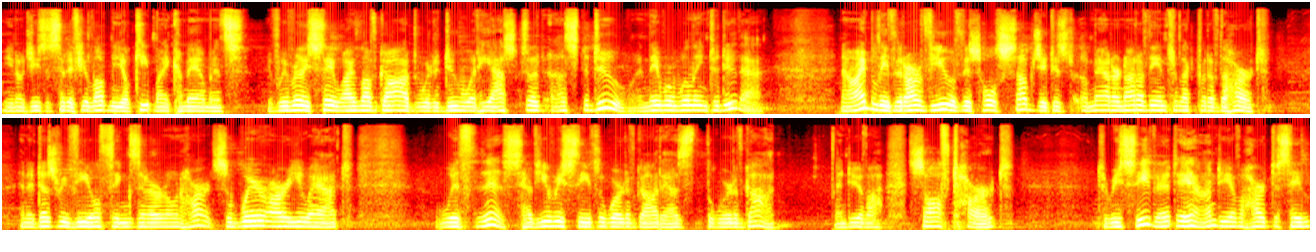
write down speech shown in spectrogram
You know, Jesus said, If you love me, you'll keep my commandments. If we really say, Well, I love God, we're to do what he asks us to do. And they were willing to do that. Now, I believe that our view of this whole subject is a matter not of the intellect, but of the heart. And it does reveal things in our own hearts. So, where are you at with this? Have you received the Word of God as the Word of God? And do you have a soft heart to receive it? And do you have a heart to say,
